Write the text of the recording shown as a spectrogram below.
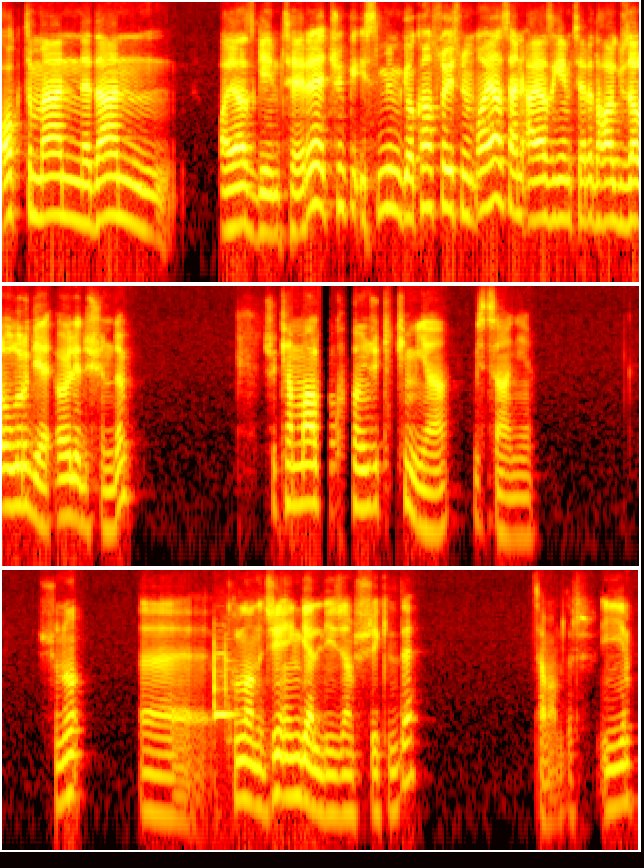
Octoman neden Ayaz Game TR? Çünkü ismim Gökhan soy ismim Ayaz. Hani Ayaz Game TR daha güzel olur diye öyle düşündüm. Şu Kemal Koyuncu kim ya? Bir saniye. Şunu e, kullanıcıyı engelleyeceğim şu şekilde. Tamamdır. İyiyim.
